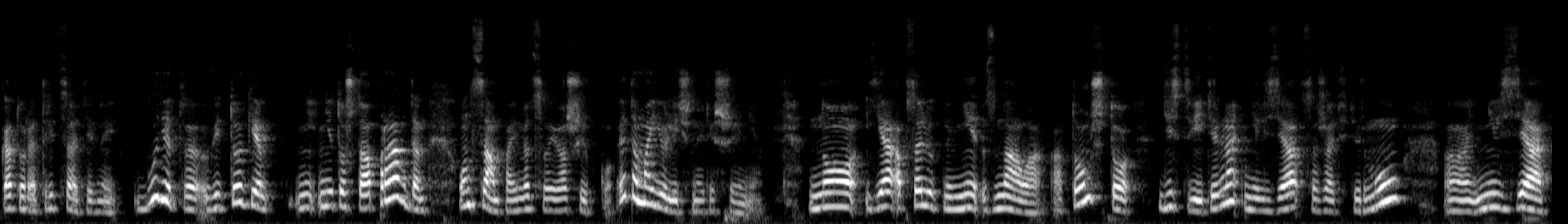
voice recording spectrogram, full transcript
который отрицательный, будет э, в итоге не, не то что оправдан, он сам поймет свою ошибку. Это мое личное решение. Но я абсолютно не знала о том, что действительно нельзя сажать в тюрьму э, нельзя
